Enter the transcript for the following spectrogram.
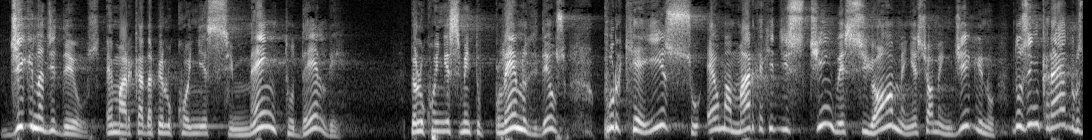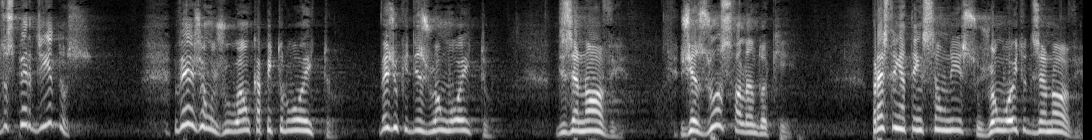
digna de Deus é marcada pelo conhecimento dele pelo conhecimento pleno de Deus, porque isso é uma marca que distingue esse homem, esse homem digno, dos incrédulos, dos perdidos. Vejam João capítulo 8. Veja o que diz João 8, 19. Jesus falando aqui. Prestem atenção nisso, João 8, 19.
